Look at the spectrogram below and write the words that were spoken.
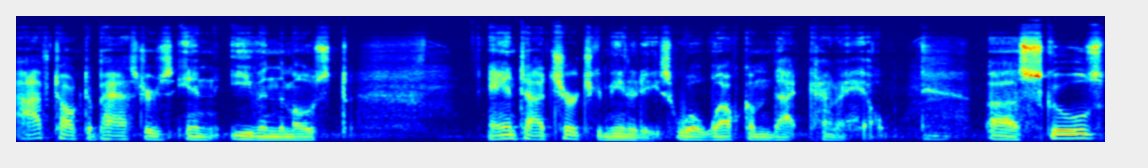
I've talked to pastors in even the most anti-church communities will welcome that kind of help. Uh, schools,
